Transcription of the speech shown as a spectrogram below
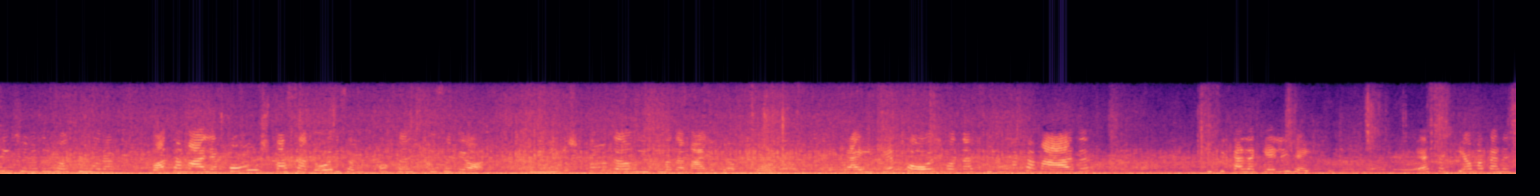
centímetros de altura, bota a malha com os passadores, é muito importante você ver, ó, os meninos ficam andando em cima da malha o tempo todo. Pra aí depois botar a segunda camada e ficar daquele jeito. Essa aqui é uma casa de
